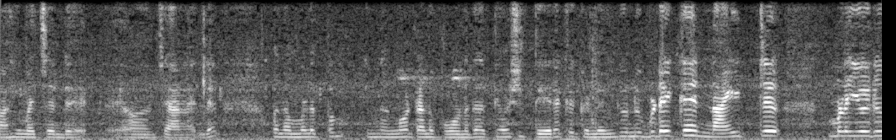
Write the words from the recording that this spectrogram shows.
മാഹി മച്ചന്റെ ചാനലിൽ അപ്പോൾ നമ്മളിപ്പം ഇന്ന് അങ്ങോട്ടാണ് പോണത്. അത്യാവശ്യം തിരക്കൊക്കെ ഉണ്ട്. എനിക്ക് തോന്നുന്നു ഇവിടെയൊക്കെ നൈറ്റ് നമ്മൾ ഈ ഒരു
